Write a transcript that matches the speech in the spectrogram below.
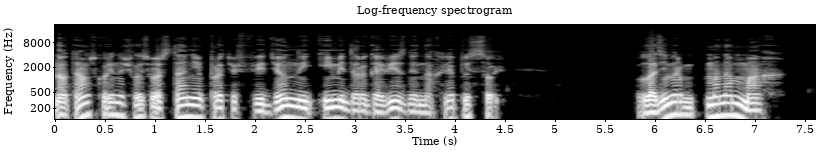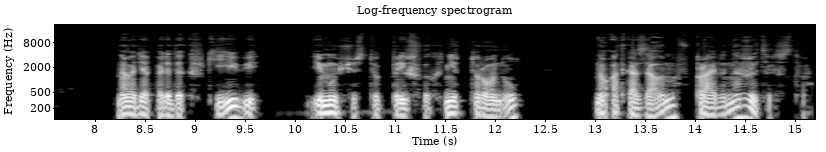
Но там вскоре началось восстание против введенной ими дороговизны на хлеб и соль. Владимир Мономах, наводя порядок в Киеве, имущество пришлых не тронул, но отказал им в праве на жительство.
